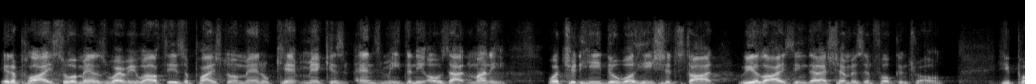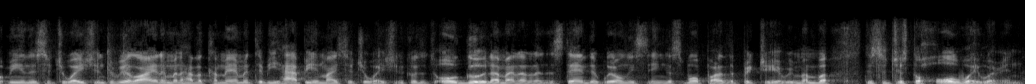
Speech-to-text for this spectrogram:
It applies to a man who's very wealthy. It applies to a man who can't make his ends meet and he owes out money. What should he do? Well, he should start realizing that Hashem is in full control. He put me in this situation to rely on Him and have a commandment to be happy in my situation because it's all good. I might not understand it. We're only seeing a small part of the picture here. Remember, this is just the hallway we're in.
